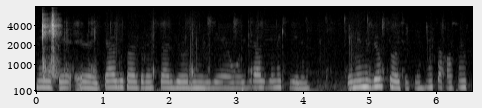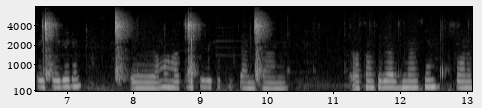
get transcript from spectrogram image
Neyse evet geldik arkadaşlar gördüğünüz gibi oy biraz yemek yiyelim. Yemeğimiz yok ki oysa ki. Neyse Hasan Usta'yı söylerim. Ee, ama Hasan Usta da çok güzelmiş yani. Hasan Usta biraz dinlensin. Sonra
